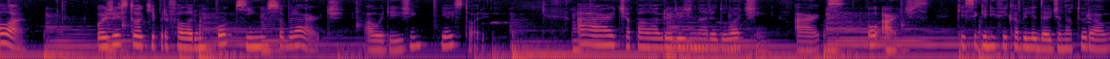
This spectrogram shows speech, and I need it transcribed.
Olá! Hoje eu estou aqui para falar um pouquinho sobre a arte, a origem e a história. A arte é a palavra originária do latim arts ou artes, que significa habilidade natural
